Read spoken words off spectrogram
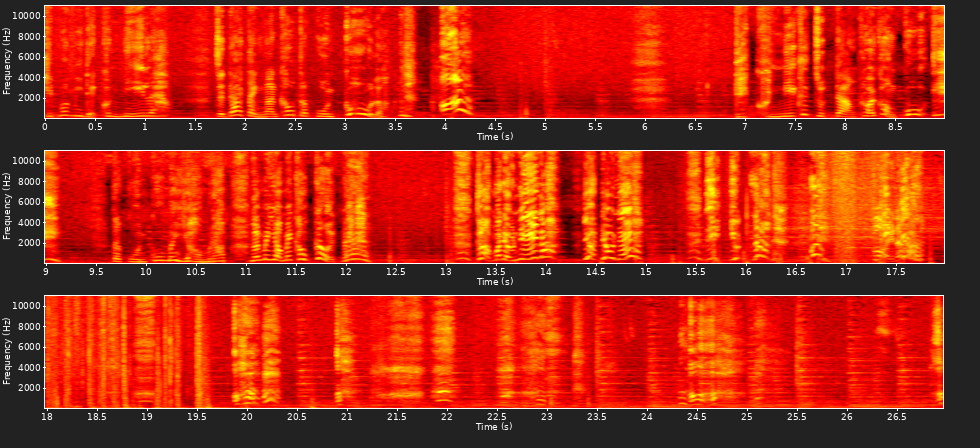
คิดว่ามีเด็กคนนี้แล้ว จะได้แต่งงานเข้าตระกูลกู้เหรออ้าเด็กคนนี้คือจุดด่างพร้อยของกู้อี้ตระกูลกู้ไม่ยอมรับ และไม่ยอมให้เขาเกิดแน่ กลับมาเดี๋ยวนี้นะหยุดเดี๋ยวนี้หยุดนะ ปล่อยนะ ต้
